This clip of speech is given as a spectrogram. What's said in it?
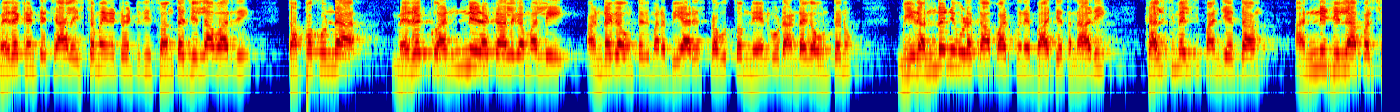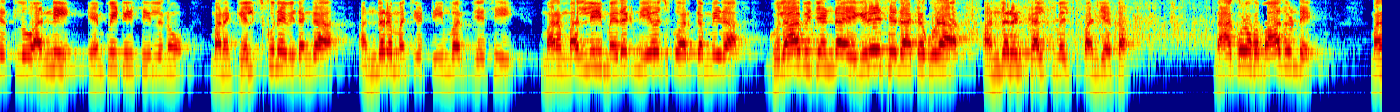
మెదక్ అంటే చాలా ఇష్టమైనటువంటిది సొంత జిల్లా వారిది. తప్పకుండా మెదక్కు అన్ని రకాలుగా మళ్ళీ అండగా ఉంటుంది మన బీఆర్ఎస్ ప్రభుత్వం. నేను కూడా అండగా ఉంటాను. మీరందరినీ కూడా కాపాడుకునే బాధ్యత నాది. కలిసిమెలిసి పనిచేద్దాం. అన్ని జిల్లా పరిషత్లు అన్ని ఎంపీటీసీలను మనం గెలుచుకునే విధంగా అందరం మంచిగా టీం వర్క్ చేసి మనం మళ్ళీ మెదక్ నియోజకవర్గం మీద గులాబీ జెండా ఎగిరేసేదాకా కూడా అందరం కలిసిమెలిసి పనిచేద్దాం. నాకు కూడా ఒక బాధ ఉండే. మన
